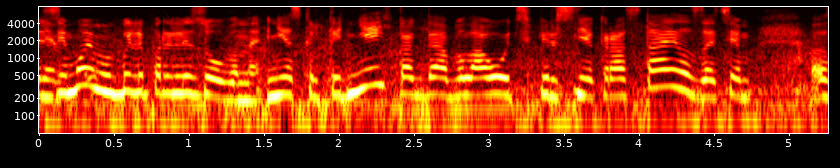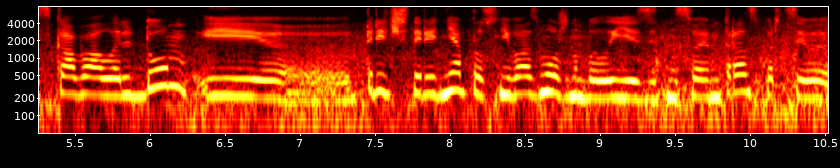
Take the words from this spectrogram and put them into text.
Зимой мы были парализованы несколько дней, когда была оттепель, снег растаял, затем э, сковало льдом, и 3-4 э, дня просто невозможно было ездить на своем транспорте,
